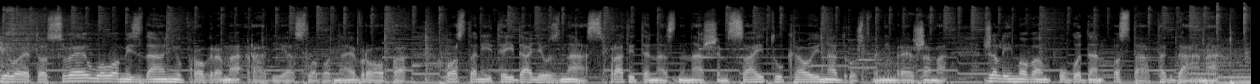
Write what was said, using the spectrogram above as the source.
Bilo je to sve u ovom izdanju programa Radija Slobodna Evropa. Ostanite i dalje uz nas, pratite nas na našem sajtu kao i na društvenim mrežama. Želimo vam ugodan ostatak dana.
